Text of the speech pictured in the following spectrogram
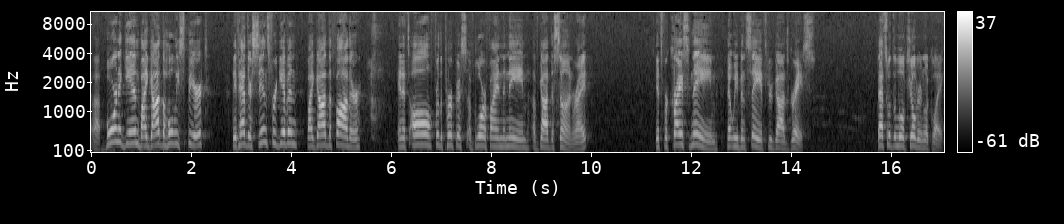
uh, born again by God the Holy Spirit. They've had their sins forgiven by God the Father. And it's all for the purpose of glorifying the name of God the Son, right? It's for Christ's name that we've been saved through God's grace. That's what the little children look like.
